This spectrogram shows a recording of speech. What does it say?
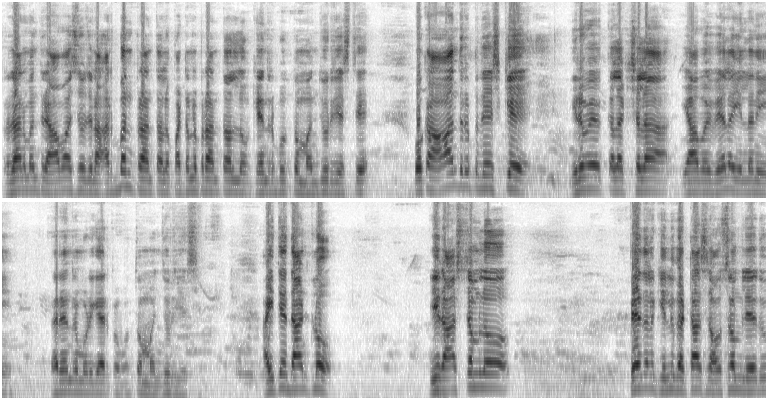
ప్రధానమంత్రి ఆవాస్ యోజన అర్బన్ ప్రాంతాల్లో పట్టణ ప్రాంతాల్లో కేంద్ర ప్రభుత్వం మంజూరు చేస్తే ఒక ఆంధ్రప్రదేశ్కే ఇరవై ఒక్క లక్షల యాభై వేల ఇళ్ళని నరేంద్ర మోడీ గారి ప్రభుత్వం మంజూరు చేసింది. అయితే దాంట్లో ఈ రాష్ట్రంలో పేదలకు ఇల్లు కట్టాల్సిన అవసరం లేదు.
